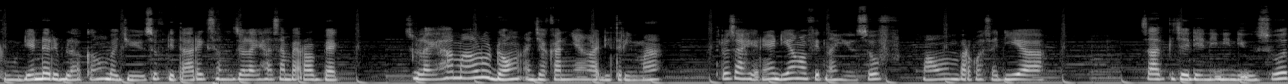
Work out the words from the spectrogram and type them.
kemudian dari belakang baju Yusuf ditarik sama Zulaiha sampai robek. Zulaiha malu dong ajakannya nggak diterima. Terus akhirnya dia ngefitnah Yusuf mau memperkosa dia. Saat kejadian ini diusut,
